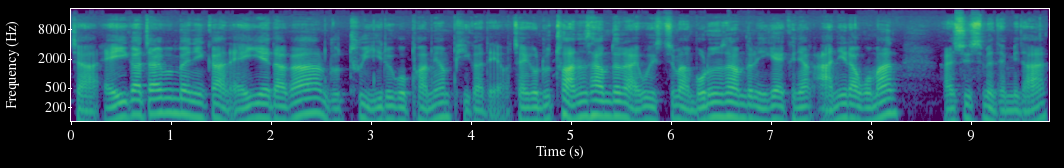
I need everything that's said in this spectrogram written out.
자, A가 짧은 배니까 A에다가 루트 2를 곱하면 B가 돼요. 자, 이거 루트 아는 사람들은 알고 있지만 모르는 사람들은 이게 그냥 아니라고만 알 수 있으면 됩니다.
